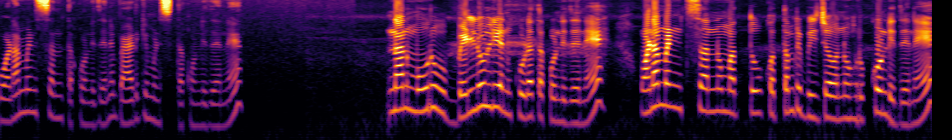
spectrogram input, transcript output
ಒಣಮೆಣಸನ್ನು ತಗೊಂಡಿದ್ದೇನೆ. ಬ್ಯಾಡಿಗೆ ಮೆಣಸು ತಗೊಂಡಿದ್ದೇನೆ. ನಾನು ಮೂರು ಬೆಳ್ಳುಳ್ಳಿಯನ್ನು ಕೂಡ ತಗೊಂಡಿದ್ದೇನೆ. ಒಣಮೆಣಸನ್ನು ಮತ್ತು ಕೊತ್ತಂಬರಿ ಬೀಜವನ್ನು ಹುರ್ಕೊಂಡಿದ್ದೇನೆ.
